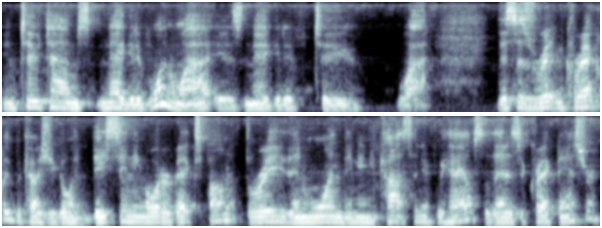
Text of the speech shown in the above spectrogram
and 2 times negative 1y is negative 2y. This is written correctly because you go in descending order of exponent, 3, then 1, then any constant if we have, so that is the correct answer.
